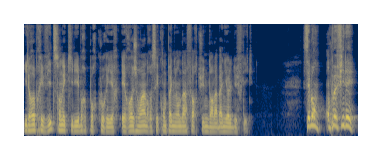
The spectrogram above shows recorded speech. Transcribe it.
il reprit vite son équilibre pour courir et rejoindre ses compagnons d'infortune dans la bagnole du flic. C'est bon, on peut filer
